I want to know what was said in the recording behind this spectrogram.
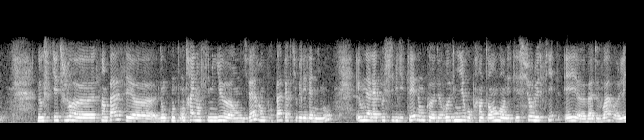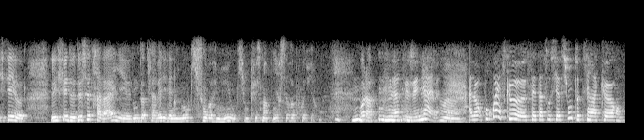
Donc ce qui est toujours euh, sympa, c'est euh, donc on, on travaille dans ces milieux euh, en hiver hein, pour pas perturber les animaux et on a la possibilité donc de revenir au printemps ou en été sur le site et bah, de voir l'effet l'effet de, de ce travail et donc d'observer les animaux qui sont revenus ou qui ont pu se maintenir, se reproduire. Mhm. Voilà. C'est génial. Ouais. Alors, pourquoi est-ce que euh, cette association te tient à cœur?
